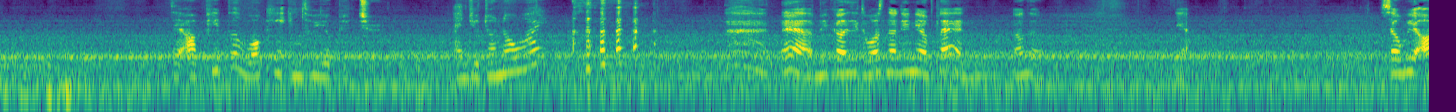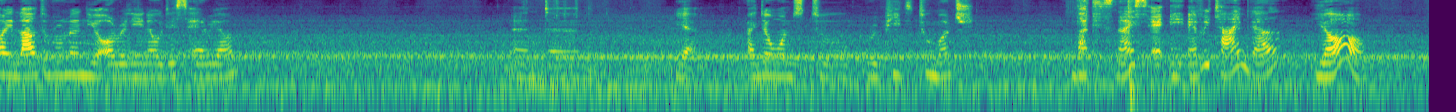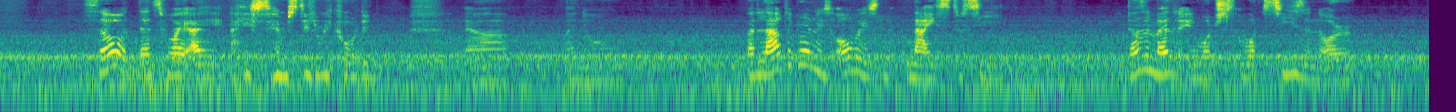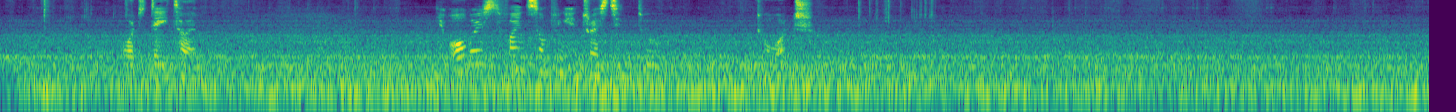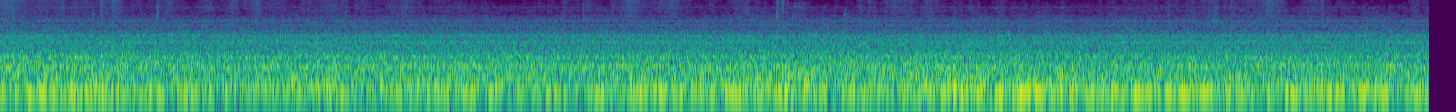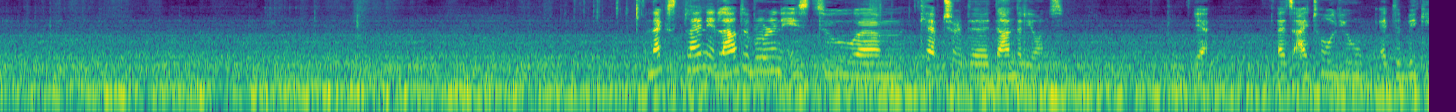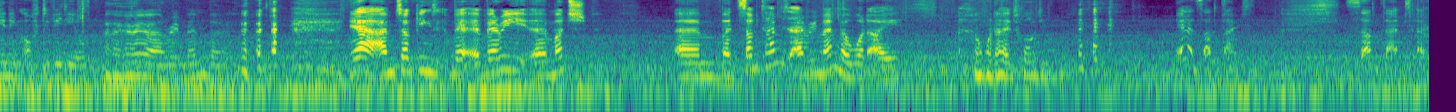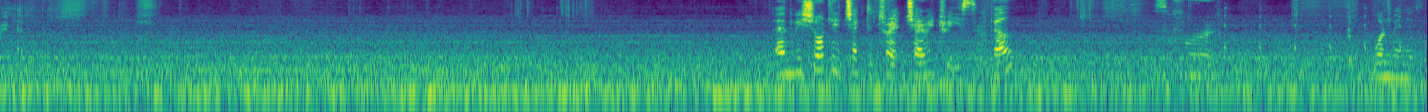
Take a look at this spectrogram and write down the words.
there are people walking into your picture. And you don't know why? Yeah because it was not in your plan. No yeah. So we are in Lauterbrunnen you already know this area. And um, yeah. I don't want to repeat too much. But it's nice every time, gal. Yeah. So that's why I, I am still recording. Yeah, I know. But Lauterbrunnen is always nice to see. It doesn't matter in what what season or what daytime. You always find something interesting to to watch. Plan in Lauterbrunnen is to um, capture the dandelions. Yeah, as I told you at the beginning of the video. I remember. yeah, I'm talking very uh, much, um, but sometimes I remember what I what I told you. yeah, sometimes. Sometimes I remember. And we shortly check the cherry trees. Well, so for one minute.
